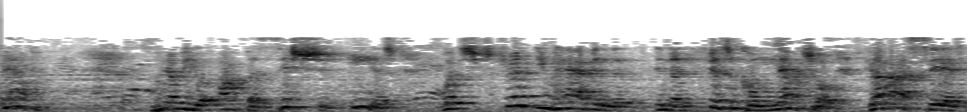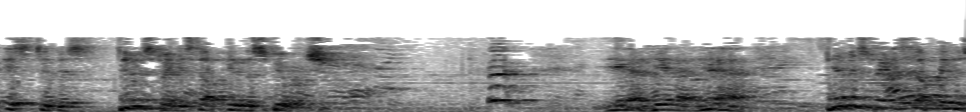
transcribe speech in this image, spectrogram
level, whatever your opposition is, what strength you have in the in the physical natural, God says is to dis- demonstrate itself in the spiritual. yeah, yeah, yeah. Demonstrate yourself in the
